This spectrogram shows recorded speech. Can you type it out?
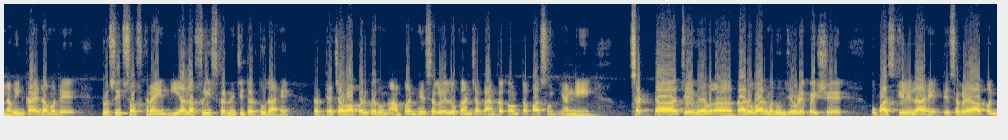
नवीन कायद्यामध्ये प्रोसिड्स ऑफ क्राईम याला फ्रीज करण्याची तरतूद आहे. तर त्याचा वापर करून आपण हे सगळे लोकांच्या बँक अकाउंट तपासून यांनी सट्टाचे व्यव कारोबारमधून जेवढे पैसे उपास केलेला आहे ते सगळ्या आपण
